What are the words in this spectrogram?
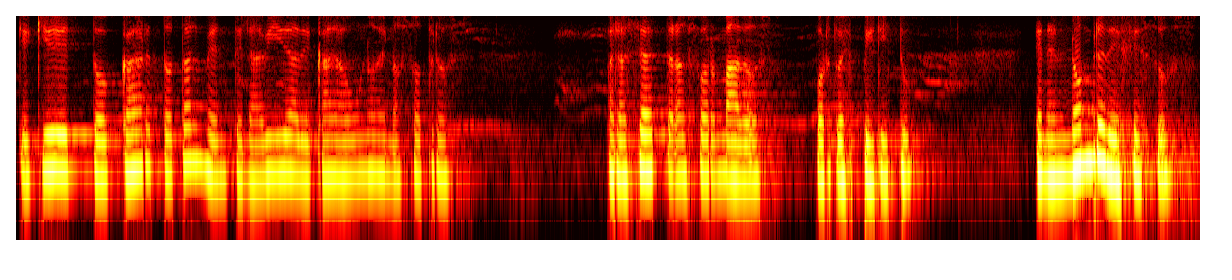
que quiere tocar totalmente la vida de cada uno de nosotros para ser transformados por tu Espíritu. En el nombre de Jesús.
